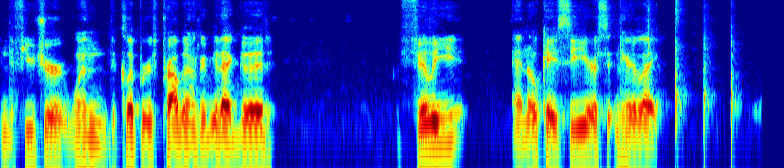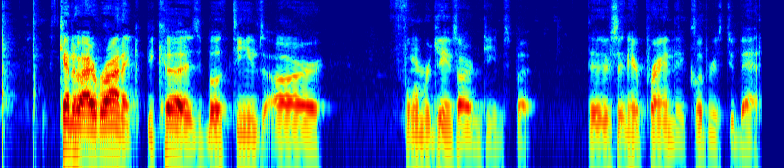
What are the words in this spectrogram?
in the future when the Clippers probably aren't going to be that good. Philly and OKC are sitting here like kind of ironic because both teams are former James Harden teams, but they're sitting here praying the Clippers do bad.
